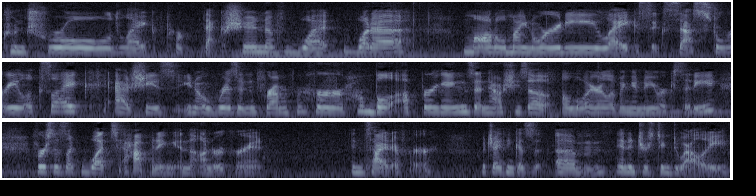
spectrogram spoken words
controlled like perfection of what what a model minority like success story looks like as she's you know risen from her humble upbringings and now she's a, a lawyer living in new york city versus like what's happening in the undercurrent inside of her which i think is um an interesting duality.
